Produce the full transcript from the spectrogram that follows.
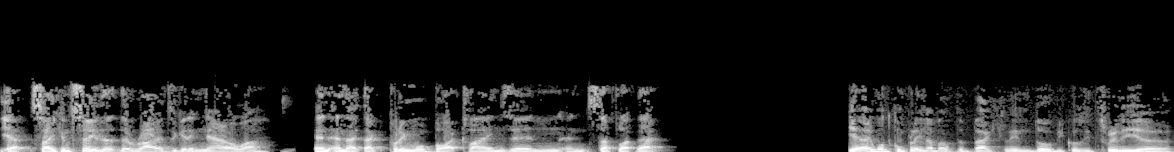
Yeah. So you can see that the roads are getting narrower and, and they, they're putting more bike lanes in and stuff like that. Yeah, I won't complain about the back lane though because it's really uh,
